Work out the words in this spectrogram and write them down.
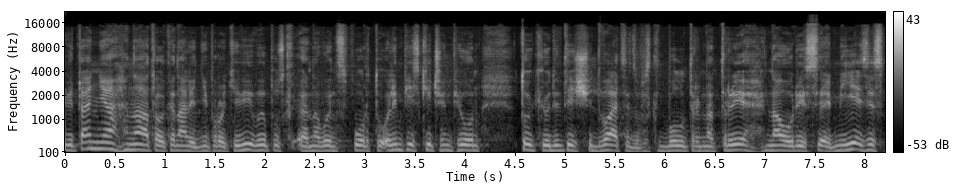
вітання на телеканалі Дніпро ТВ. Випуск новин спорту. Олімпійський чемпіон Токіо 2020 з баскетболу 3 на 3 Науріс Мієзіс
